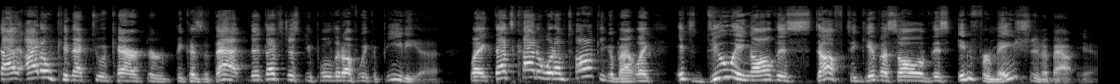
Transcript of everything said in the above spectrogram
I, I don't connect to a character because of that. that. That's just you pulled it off Wikipedia. Like that's kind of what I'm talking about. Like it's doing all this stuff to give us all of this information about him.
